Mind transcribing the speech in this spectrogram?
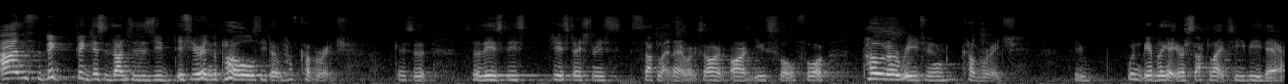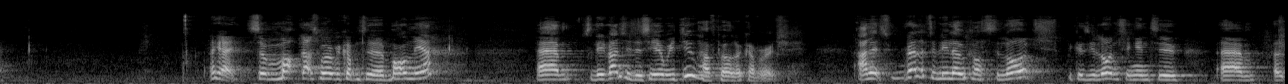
And the big, big disadvantage is you, if you're in the poles, you don't have coverage. Okay, so, so these, these geostationary satellite networks aren't, aren't useful for polar region coverage. Wouldn't be able to get your satellite TV there. Okay, so that's where we come to Molniya. Um, so the advantage is here we do have polar coverage. And it's relatively low cost to launch because you're launching into um, a,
